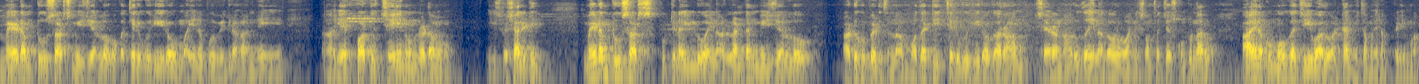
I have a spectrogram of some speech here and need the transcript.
మేడం టూ షార్ట్స్ మ్యూజియంలో ఒక తెలుగు హీరో మైనపు విగ్రహాన్ని ఏర్పాటు చేయనుండడం ఈ స్పెషాలిటీ. మేడం టూ సార్ట్స్ పుట్టిన ఇల్లు అయిన లండన్ మ్యూజియంలో అడుగు పెడుతున్న మొదటి తెలుగు హీరోగా రామ్ చరణ్ అరుదైన గౌరవాన్ని సొంతం చేసుకుంటున్నారు. ఆయనకు మూగ జీవాలు అంటే అమితమైన ప్రేమ.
